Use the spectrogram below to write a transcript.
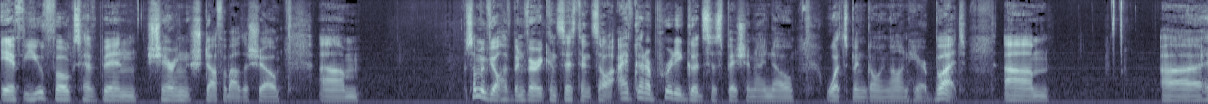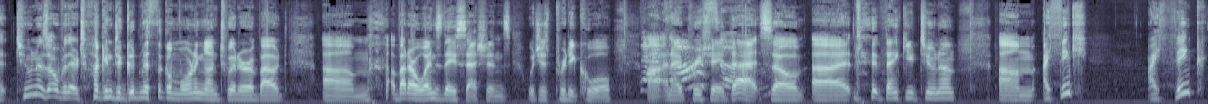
if you folks have been sharing stuff about the show. Um, some of y'all have been very consistent, so I've got a pretty good suspicion I know what's been going on here. But um, uh, Tuna's over there talking to Good Mythical Morning on Twitter about um, about our Wednesday sessions, which is pretty cool, uh, and I appreciate awesome. that. So uh, thank you, Tuna. Um, I think I think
